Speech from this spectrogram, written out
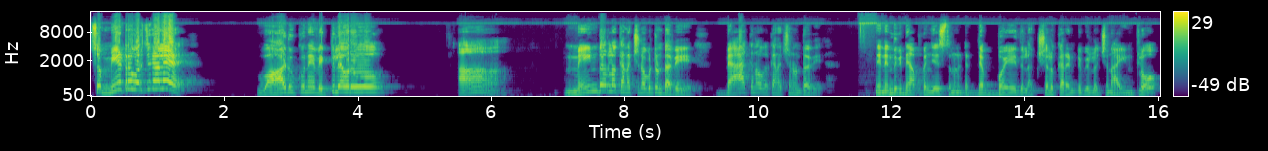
సో మీటర్ ఒరిజినలే. వాడుకునే వ్యక్తులు ఎవరు మెయిన్ డోర్లో కనెక్షన్ ఒకటి ఉంటుంది. బ్యాక్న ఒక కనెక్షన్ ఉంటుంది. నేను ఎందుకు జ్ఞాపకం చేస్తున్నానంటే డెబ్బై ఐదు లక్షలు కరెంటు బిల్లు వచ్చిన ఆ ఇంట్లో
